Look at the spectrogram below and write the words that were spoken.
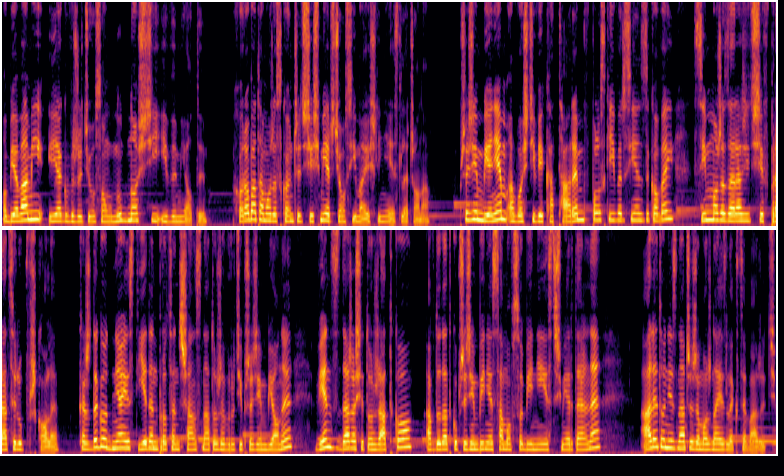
Objawami, jak w życiu, są nudności i wymioty. Choroba ta może skończyć się śmiercią Sima, jeśli nie jest leczona. Przeziębieniem, a właściwie katarem w polskiej wersji językowej, Sim może zarazić się w pracy lub w szkole. Każdego dnia jest 1% szans na to, że wróci przeziębiony, więc zdarza się to rzadko, a w dodatku przeziębienie samo w sobie nie jest śmiertelne, ale to nie znaczy, że można je zlekceważyć.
